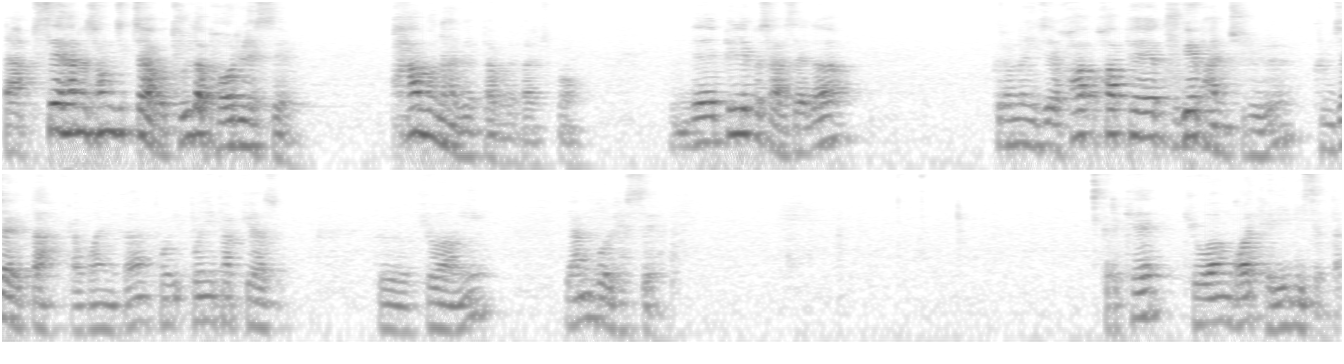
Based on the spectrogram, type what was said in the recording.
납세하는 성직자하고 둘 다 벌을 했어요. 파문하겠다고 해가지고. 근데 필리프 4세가 그러면 이제 화, 화폐의 국외 반출을 금지하겠다라고 하니까 보- 보니파키우스 그 교황이 양보를 했어요. 그렇게 교황과 대립이 있었다.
